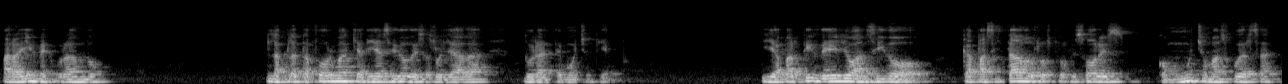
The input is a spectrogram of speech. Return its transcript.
para ir mejorando la plataforma que había sido desarrollada durante mucho tiempo y a partir de ello han sido capacitados los profesores con mucho más fuerza.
